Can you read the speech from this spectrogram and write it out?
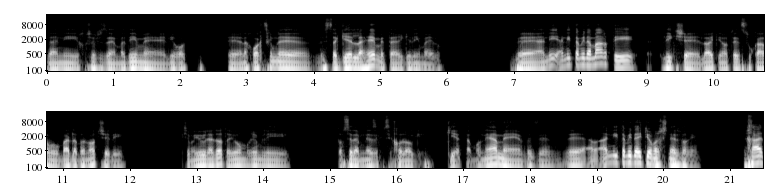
ואני חושב שזה מדהים לראות. Uh, אנחנו רק צריכים לסגל להם את ההרגלים האלו. ואני אני תמיד אמרתי, לי כשלא הייתי נותן סוכר מעובד לבנות שלי, כשהן היו ילדות היו אומרים לי, אתה עושה להם נזק פסיכולוגי, כי אתה מונע מהם וזה, זה, אני תמיד הייתי אומר שני דברים. אחד,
